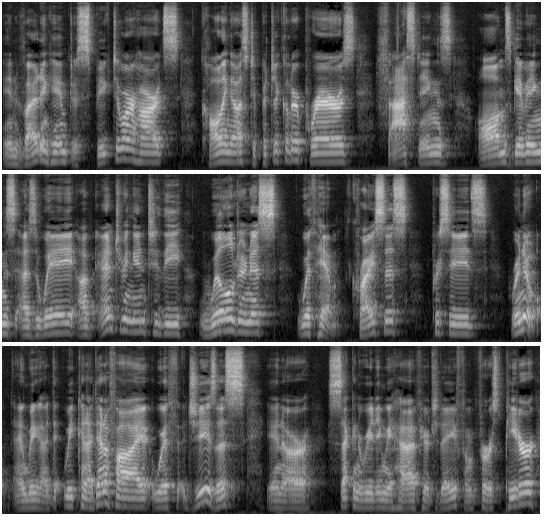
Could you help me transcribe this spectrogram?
inviting Him to speak to our hearts, calling us to particular prayers, fastings, almsgivings as a way of entering into the wilderness with Him. Crisis precedes renewal. And we, we can identify with Jesus in our second reading we have here today from 1 Peter,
